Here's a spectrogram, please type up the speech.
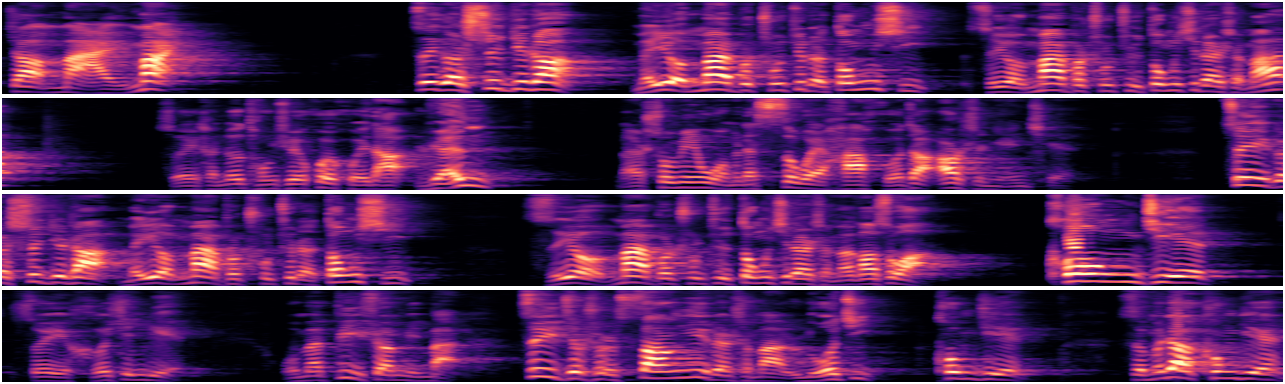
叫买卖。这个世界上没有卖不出去的东西，只有卖不出去东西的什么？所以很多同学会回答人，那说明我们的思维还活在二十年前。这个世界上没有卖不出去的东西，只有卖不出去东西的什么？告诉我，空间。所以核心点，我们必须要明白，这就是商业的什么逻辑？空间。什么叫空间？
